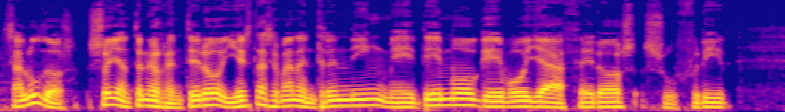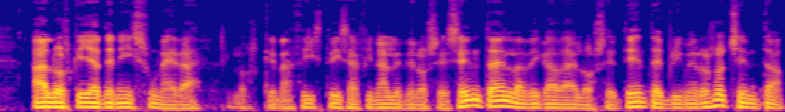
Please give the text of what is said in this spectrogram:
Saludos, soy Antonio Rentero y esta semana en Trending me temo que voy a haceros sufrir a los que ya tenéis una edad, los que nacisteis a finales de los 60, en la década de los 70 y primeros 80,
